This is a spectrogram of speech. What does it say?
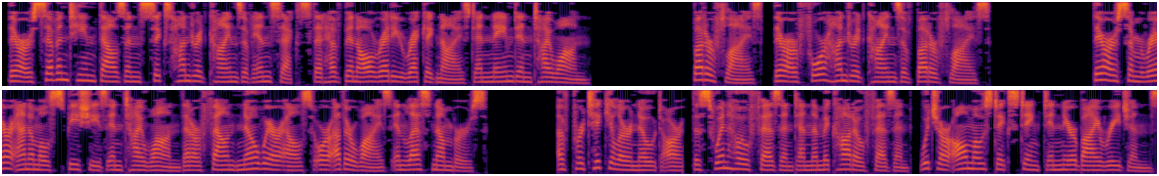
– There are 17,600 kinds of insects that have been already recognized and named in Taiwan. Butterflies – There are 400 kinds of butterflies. There are some rare animal species in Taiwan that are found nowhere else or otherwise in less numbers. Of particular note are, the Swinhoe pheasant and the Mikado pheasant, which are almost extinct in nearby regions.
